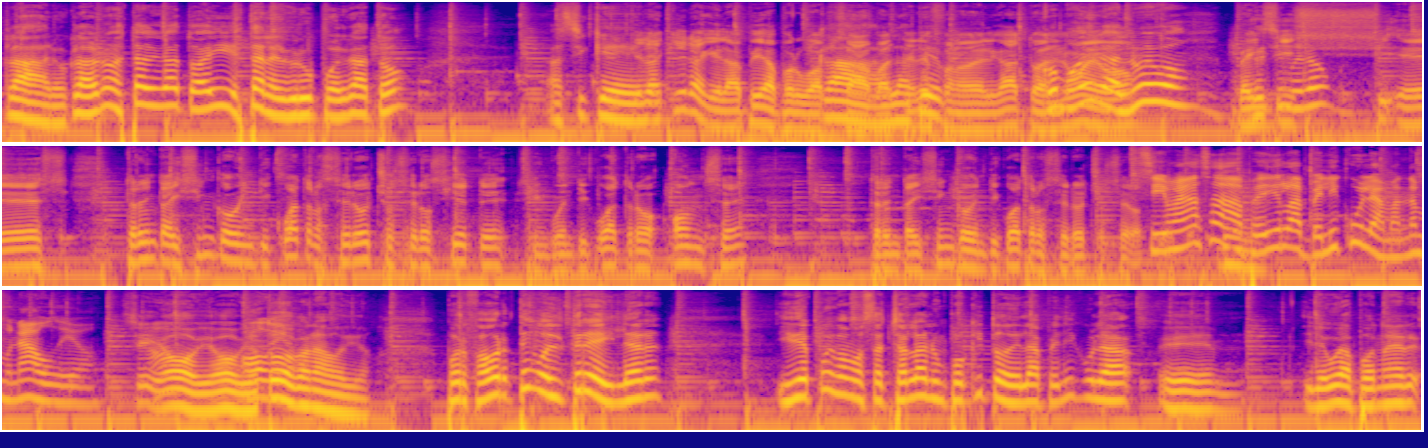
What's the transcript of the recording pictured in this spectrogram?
Claro, claro, no, está el gato ahí, está en el grupo el gato. Así que. Que la quiera que la pida por WhatsApp Claro, al teléfono del gato. al ¿Cómo nuevo. era el nuevo? 20 Decímelo. Es 35 24 0807 54 11 35 24 0807. Si me vas a pedir la película, mandame un audio. Sí, ¿no? obvio, obvio, Obvio. todo con audio. Por favor, tengo el trailer y después vamos a charlar un poquito de la película eh, y le voy a poner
